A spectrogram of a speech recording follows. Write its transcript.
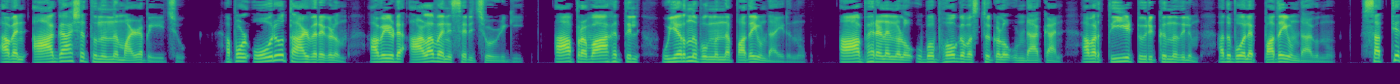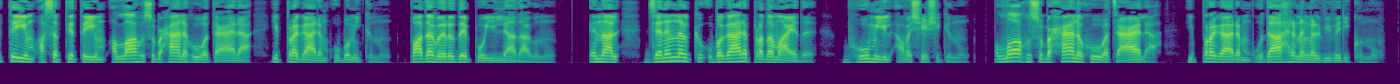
അവൻ ആകാശത്തുനിന്ന് മഴ പെയ്ച്ചു അപ്പോൾ ഓരോ താഴ്വരകളും അവയുടെ അളവനുസരിച്ചൊഴുകി ആ പ്രവാഹത്തിൽ ഉയർന്നു പൊങ്ങുന്ന പതയുണ്ടായിരുന്നു. ആഭരണങ്ങളോ ഉപഭോഗവസ്തുക്കളോ ഉണ്ടാക്കാൻ അവർ തീയിട്ടുരുക്കുന്നതിലും അതുപോലെ പതയുണ്ടാകുന്നു. സത്യത്തെയും അസത്യത്തെയും അള്ളാഹു സുബഹാനഹൂവത്തയാര ഇപ്രകാരം ഉപമിക്കുന്നു. പത വെറുതെ പോയി ഇല്ലാതാകുന്നു. എന്നാൽ ജനങ്ങൾക്ക് ഉപകാരപ്രദമായത് ഭൂമിയിൽ അവശേഷിക്കുന്നു. അള്ളാഹു സുബഹാനഹൂവ ചായാല ഇപ്രകാരം ഉദാഹരണങ്ങൾ വിവരിക്കുന്നു.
